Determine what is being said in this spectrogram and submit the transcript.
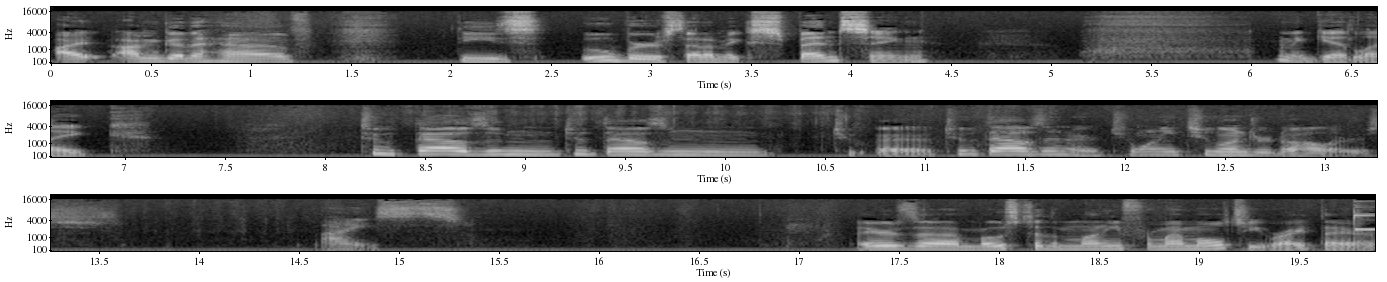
I I'm gonna have these Ubers that I'm expensing. I'm gonna get like 2000 2000 uh, 2000 or 2200 dollars. Nice. There's uh, most of the money for my multi right there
